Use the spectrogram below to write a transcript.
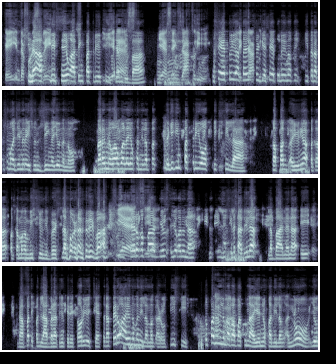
okay, in the first Ina-uplift place. niya yung ating patriotism, Yes. di ba? Yes, exactly. Kasi ito Sir Exactly. Jesse, ito na yung nakikita natin sa mga Generation Z ngayon, ano? Parang nawawala yung kanilang, pag, nagiging patriotic sila kapag, ayun nga, pagka, pagka mga Miss Universe lang or ano, di ba? Yes, Pero kapag yes. yung, yung ano na, sila sabi nila, labanan na, eh, dapat ipaglaban natin yung teritoryo, etc. Pero ayaw naman nila mag-ROTC. So, paano nila Tama. mapapatunayan yung kanilang ano, yung,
